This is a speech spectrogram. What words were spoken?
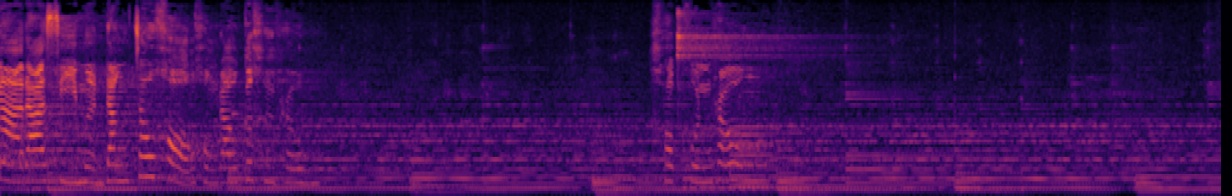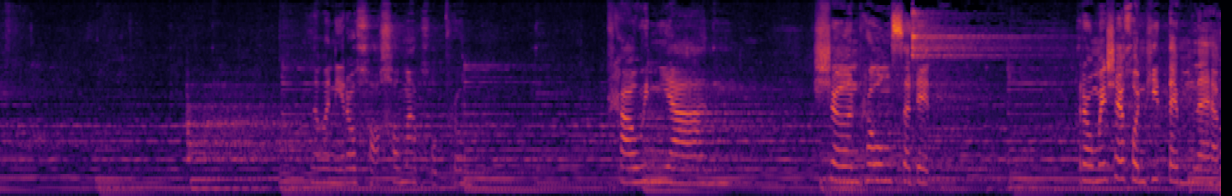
ง่าราศีเหมือนดังเจ้าของของเราก็คือพระองค์ขอบคุณพระองค์และวันนี้เราขอเข้ามาพบพระองค์พระวิญญาณ เชิญพระองค์เสด็จ เราไม่ใช่คนที่เต็มแล้ว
